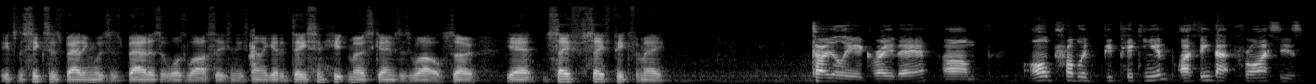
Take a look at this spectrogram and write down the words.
if the Sixers batting was as bad as it was last season, he's going to get a decent hit most games as well. So yeah, safe safe pick for me. Totally agree there. Um, I'll probably be picking him. I think that price is.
